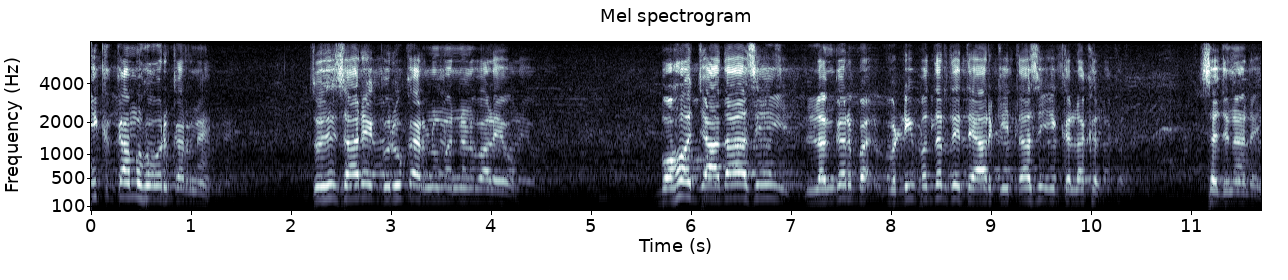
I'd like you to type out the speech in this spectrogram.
ਇੱਕ ਕੰਮ ਹੋਰ ਕਰਨਾ ਤੁਸੀਂ ਸਾਰੇ ਗੁਰੂ ਘਰ ਨੂੰ ਮੰਨਣ ਵਾਲੇ ਹੋ। ਬਹੁਤ ਜ਼ਿਆਦਾ ਅਸੀਂ ਲੰਗਰ ਬ- ਵੱਡੀ ਪੱਧਰ ਤੇ ਤਿਆਰ ਕੀਤਾ ਸੀ 1 ਲੱਖ ਸਜਣਾ ਲਈ।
